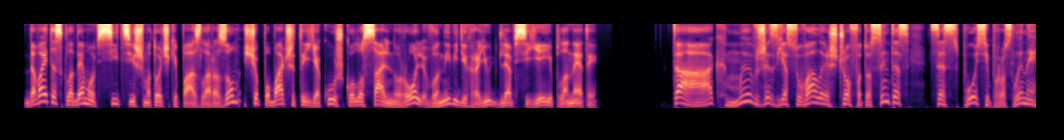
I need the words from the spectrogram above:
Давайте складемо всі ці шматочки пазла разом, щоб побачити, яку ж колосальну роль вони відіграють для всієї планети. Так, ми вже з'ясували, що фотосинтез це спосіб рослини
